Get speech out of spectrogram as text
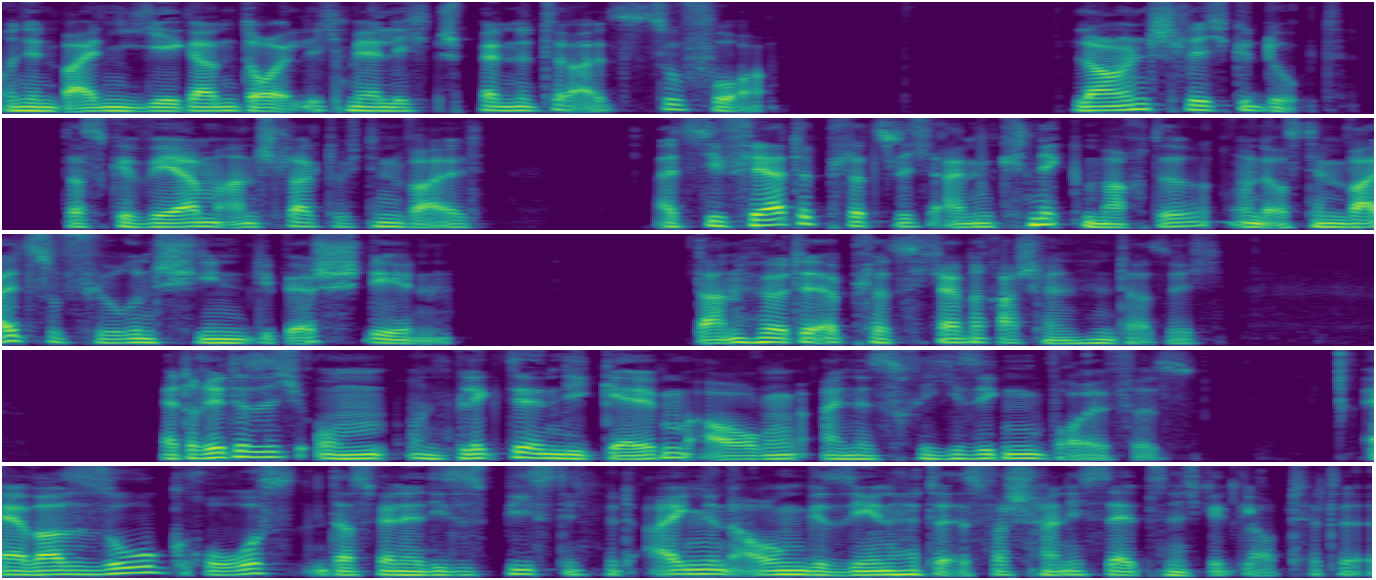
und den beiden Jägern deutlich mehr Licht spendete als zuvor. Lawrence schlich geduckt, das Gewehr im Anschlag durch den Wald. Als die Fährte plötzlich einen Knick machte und aus dem Wald zu führen schien, blieb er stehen. Dann hörte er plötzlich ein Rascheln hinter sich. Er drehte sich um und blickte in die gelben Augen eines riesigen Wolfes. Er war so groß, dass wenn er dieses Biest nicht mit eigenen Augen gesehen hätte, es wahrscheinlich selbst nicht geglaubt hätte.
